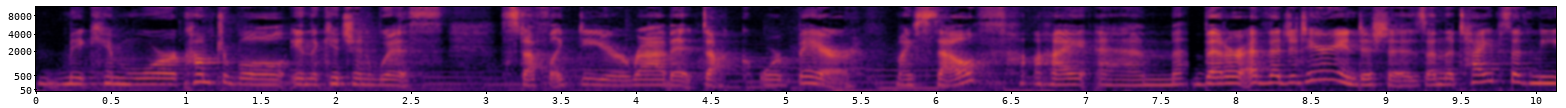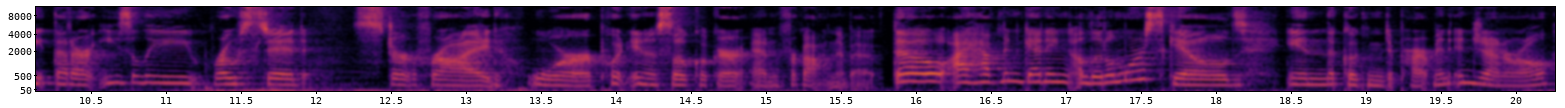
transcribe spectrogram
make him more comfortable in the kitchen with stuff like deer, rabbit, duck, or bear. Myself, I am better at vegetarian dishes and the types of meat that are easily roasted, stir fried, or put in a slow cooker and forgotten about. Though I have been getting a little more skilled in the cooking department in general,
